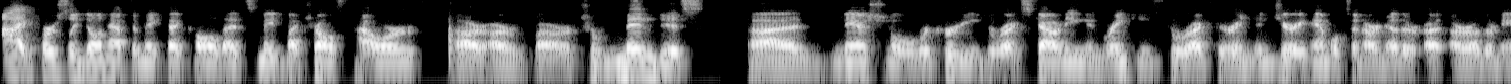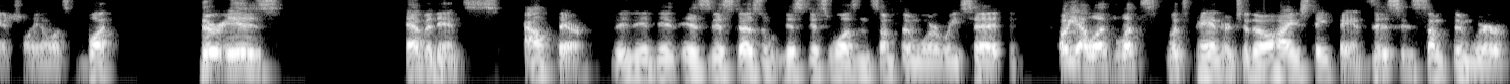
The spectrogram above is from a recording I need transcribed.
I personally don't have to make that call. That's made by Charles Power, our our, our tremendous uh, national recruiting direct scouting and rankings director, and, and Jerry Hamilton, our another uh, our other national analyst. But there is evidence out there. It, it, it is this doesn't this this wasn't something where we said oh yeah, let, let's let's pander to the Ohio State fans. This is something where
